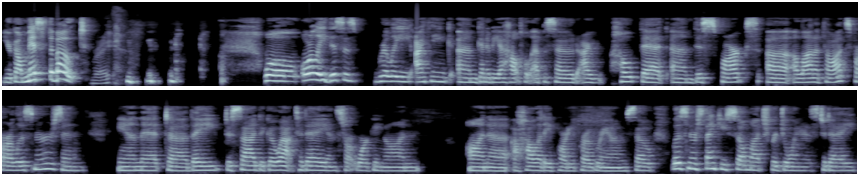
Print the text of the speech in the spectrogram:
you're gonna miss the boat. Right. well, Orly, this is really I think um, going to be a helpful episode. I hope that um, this sparks uh, a lot of thoughts for our listeners and and that uh, they decide to go out today and start working on on a, a holiday party program. So, listeners, thank you so much for joining us today.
